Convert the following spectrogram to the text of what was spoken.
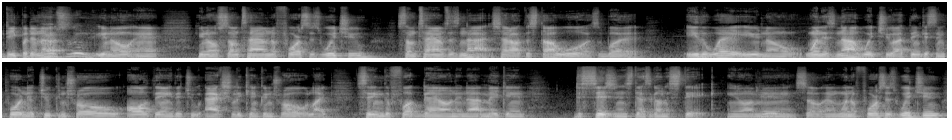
deeper than us. Absolutely. You know, and you know, sometimes the force is with you, sometimes it's not. Shout out to Star Wars, but either mm-hmm. way, you know, when it's not with you, I think it's important that you control all the things that you actually can control, like sitting the fuck down and not making decisions that's gonna stick. You know what I mean? So, and when the force is with you,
